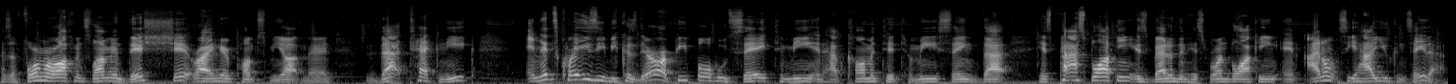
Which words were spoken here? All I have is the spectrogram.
As a former offense lineman, this shit right here pumps me up, man. That technique and it's crazy because there are people who say to me and have commented to me saying that his pass blocking is better than his run blocking, and I don't see how you can say that.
